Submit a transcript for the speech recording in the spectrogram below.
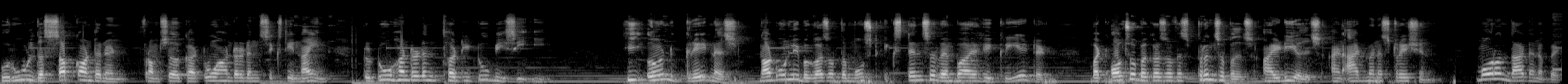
who ruled the subcontinent from circa 269 to 232 BCE. He earned greatness not only because of the most extensive empire he created, but also because of his principles, ideals, and administration. More on that in a bit.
